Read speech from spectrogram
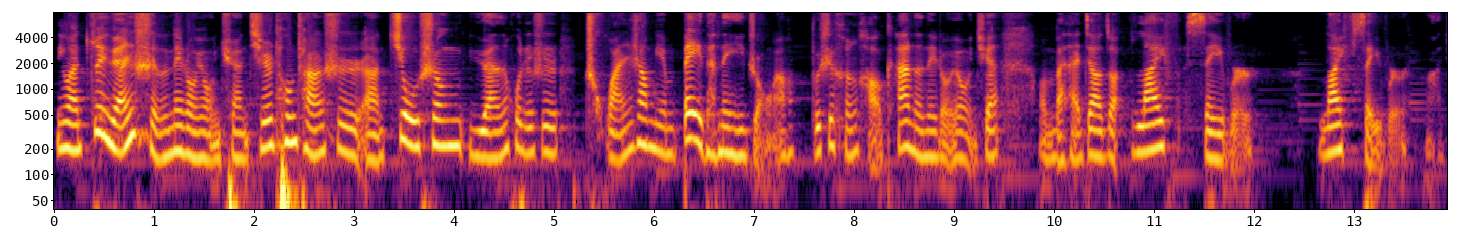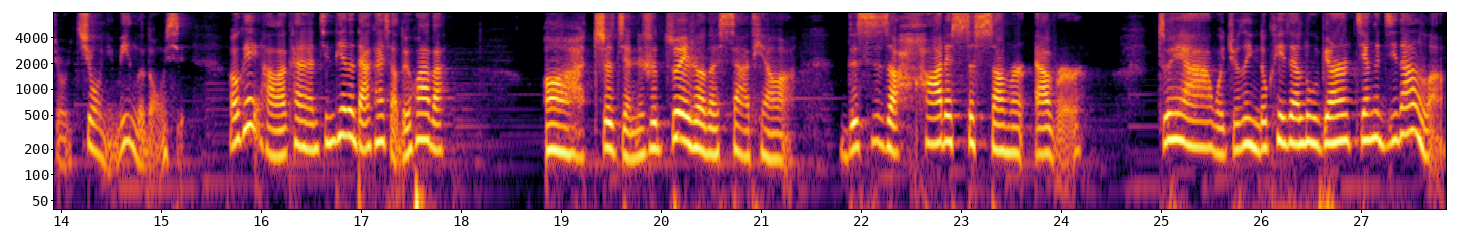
另外，最原始的那种游泳圈，其实通常是啊救生员或者是船上面备的那一种啊，不是很好看的那种游泳圈，我们把它叫做 life saver，life saver 啊，就是救你命的东西。OK，好了，看看今天的打卡小对话吧。啊，这简直是最热的夏天了。This is the hottest summer ever。对呀，我觉得你都可以在路边煎个鸡蛋了。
